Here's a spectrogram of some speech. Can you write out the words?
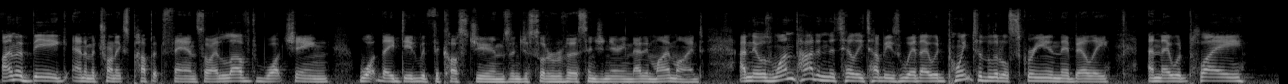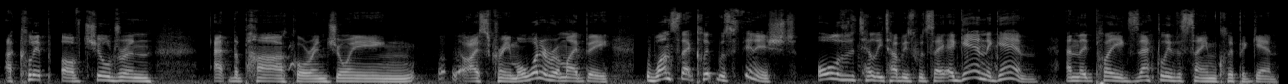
I'm a big animatronics puppet fan, so I loved watching what they did with the costumes and just sort of reverse engineering that in my mind. And there was one part in the Teletubbies where they would point to the little screen in their belly and they would play a clip of children at the park or enjoying ice cream or whatever it might be. Once that clip was finished, all of the Teletubbies would say, again, again, and they'd play exactly the same clip again.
